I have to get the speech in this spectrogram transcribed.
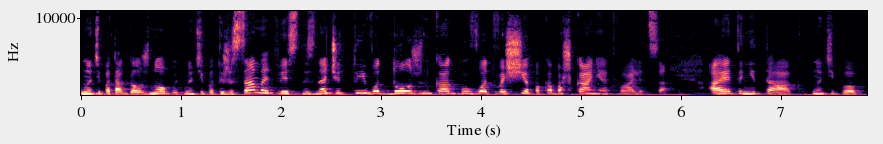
ну, типа, так должно быть, ну, типа, ты же самый ответственный, значит, ты вот должен как бы вот вообще, пока башка не отвалится. А это не так. Ну, типа,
